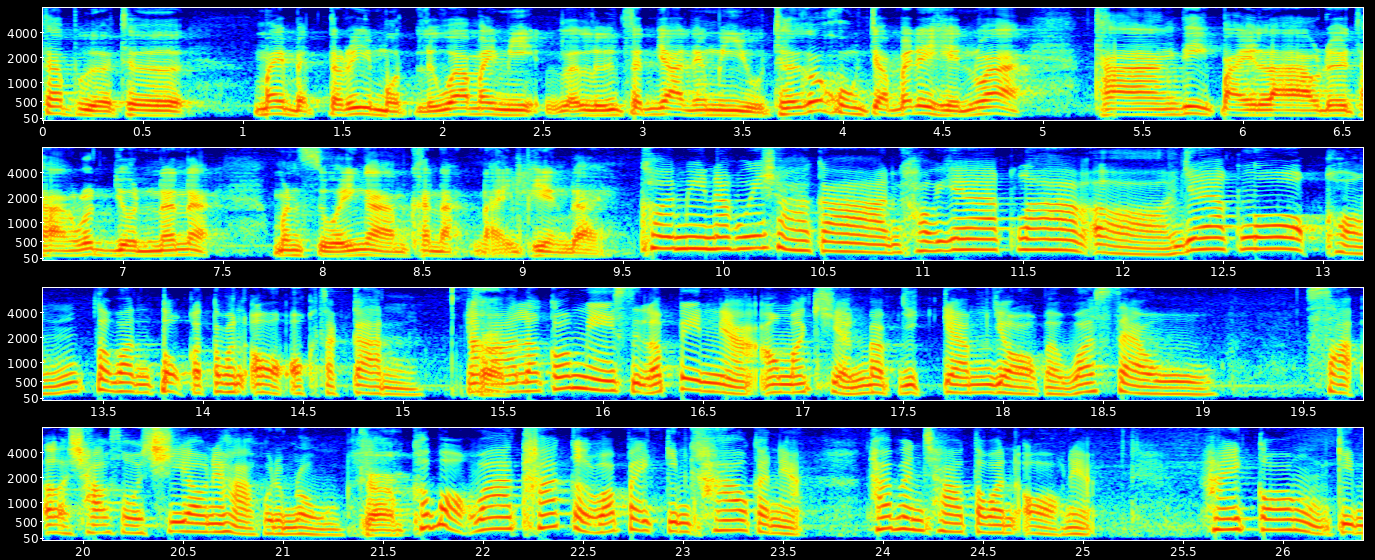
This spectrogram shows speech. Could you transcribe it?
ถ้าเผื่อเธอไม่แบตเตอรี่หมด หรือว่าไม่มีหรือสัญญาณยังมีอยู่ เธอก็คงจะไม่ได้เห็นว่าทางที่ไปลาวโดยทางรถยนต์นั้นน่ะมันสวยงามขนาดไหนเพียงใด เคยมีนักวิชาการเขาแยกล่างเอ่อแยกโลกของตะวันตกกับตะวันออกออกจากกันนะครัคะบแล้วก็มีศิลปินเนี่ยเอามาเขียนแบบหยิกแกมหยอกแบบว่าแซวสะเอ่อ ชาวโซเชียลเนี่ยค่ะคุณดำรงครับเขาบอกว่าถ้าเกิดว่าไปกินข้าวกันเนี่ย ถ้าเป็นชาวตะวันออกเนี่ยให้กล้องกิน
